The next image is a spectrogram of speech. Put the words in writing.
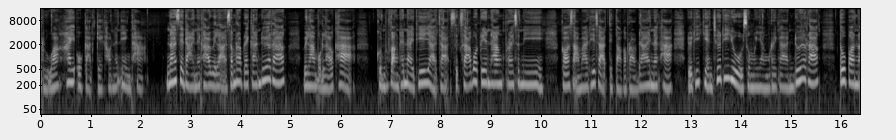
หรือว่าให้โอกาสแก่เขานั่นเองค่ะ น่าเสียดายนะคะ เวลาสำหรับรายการด้วยรัก เวลาหมดแล้วค่ะ คุณผู้ฟังท่านใดที่อยากจะศึกษาบทเรียนทางไปรษณีย์ก็สามารถที่จะติดต่อกับเราได้นะคะ โดยที่เขียนชื่อที่อยู่ส่งมายังรายการด้วยรัก ตู้ปน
